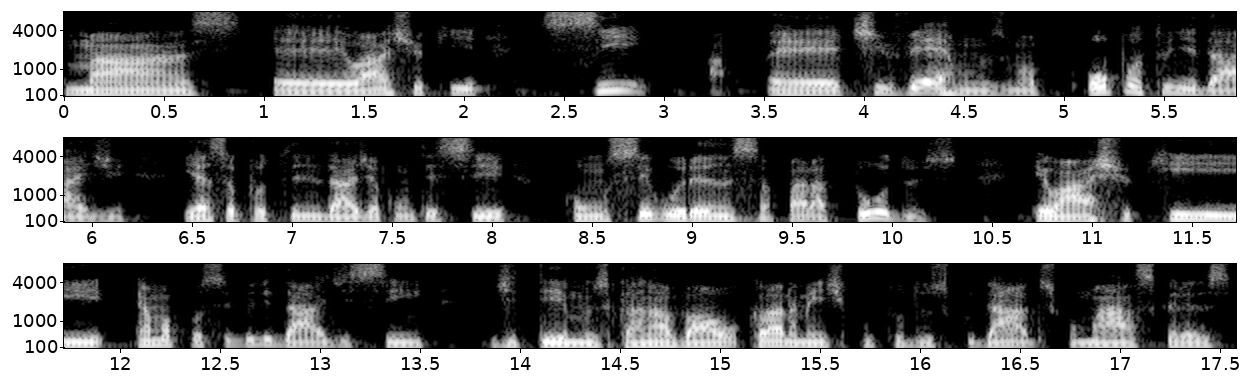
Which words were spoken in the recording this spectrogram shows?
mas é, eu acho que se é, tivermos uma oportunidade e essa oportunidade acontecer com segurança para todos, eu acho que é uma possibilidade, sim, de termos carnaval, claramente com todos os cuidados, com máscaras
